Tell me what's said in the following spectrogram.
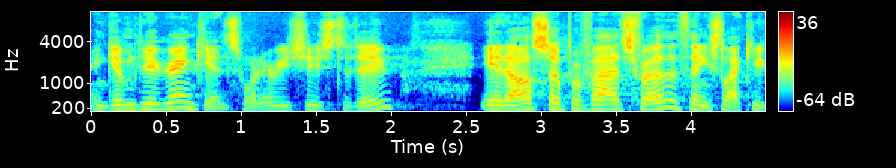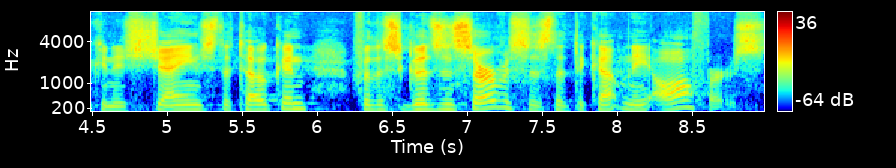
and give them to your grandkids, whatever you choose to do. It also provides for other things like you can exchange the token for the goods and services that the company offers.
